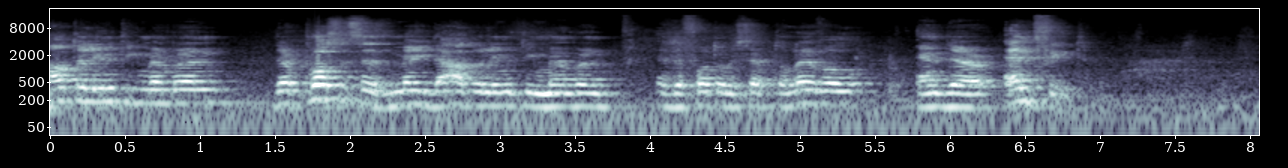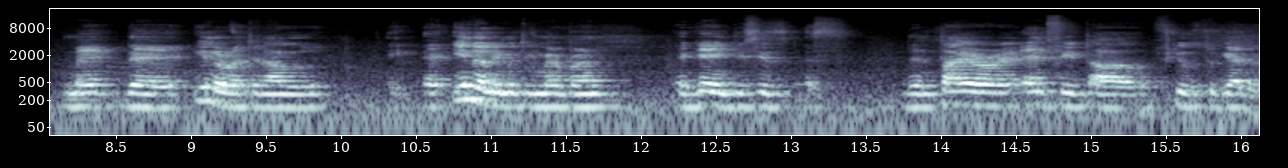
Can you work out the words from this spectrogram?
outer limiting membrane. Their processes make the outer limiting membrane at the photoreceptor level, and their end feet make the inner retinal, uh, inner limiting membrane. Again, this is the entire end feet are fused together.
